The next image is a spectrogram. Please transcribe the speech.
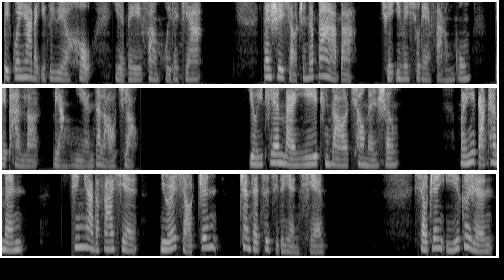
被关押了一个月后，也被放回了家。但是，小珍的爸爸却因为修炼法轮功被判了两年的劳教。有一天，满姨听到敲门声，满姨打开门，惊讶地发现女儿小珍站在自己的眼前。小珍一个人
